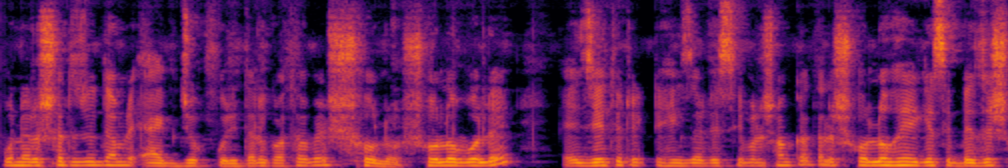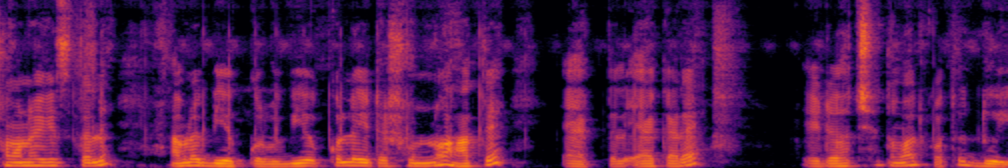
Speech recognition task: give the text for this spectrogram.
পনেরোর সাথে যদি আমরা এক যোগ করি, তাহলে কত হবে? ষোলো। ষোলো বলে যেহেতু এটা একটা হেক্সাডেসিমাল সংখ্যা, তাহলে ষোলো হয়ে গেছে, বেজের সমান হয়ে গেছে, তাহলে আমরা বিয়োগ করব। বিয়োগ করলে এটা শূন্য, হাতে এক। তাহলে এক আর এক, এটা হচ্ছে তোমার কত? দুই।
